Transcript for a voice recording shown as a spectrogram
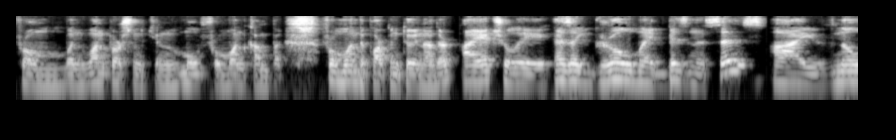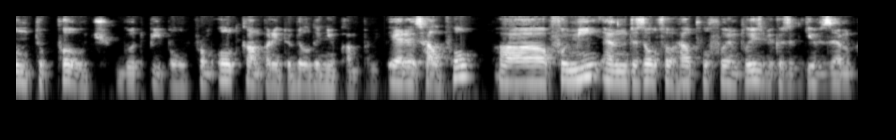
from when one person can move from one company from one department to another i actually as i grow my businesses i've known to poach good people from old company to build a new company it is helpful uh, for me and is also helpful for employees because it gives them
